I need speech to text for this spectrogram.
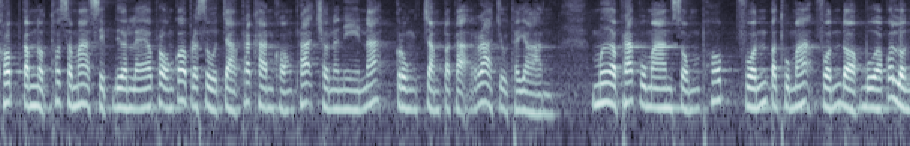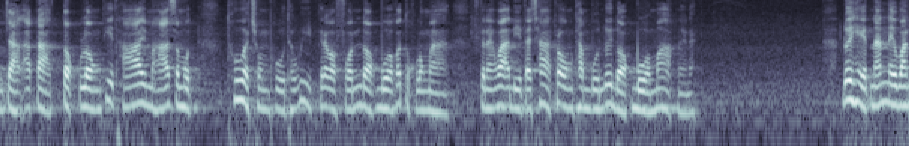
ครบกำหนดทศมาสิบเดือนแล้ว พระองค์ก็ประสูติจากพระคันของพระชนนีณกรุงจำปะกะราชุทยาน เมื่อพระกุมารสมภพฝนปฐุมะฝนดอกบัวก็หล่นจากอากาศตกลงที่ท้ายมหาสมุทรทั่วชมพูทวีปเรียกว่าฝนดอกบัวก็ตกลงมา แสดงว่าอดีตชาติพระองค์ทำบุญด้วยดอกบัวมากเลยนะด้วยเหตุนั้นในวัน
